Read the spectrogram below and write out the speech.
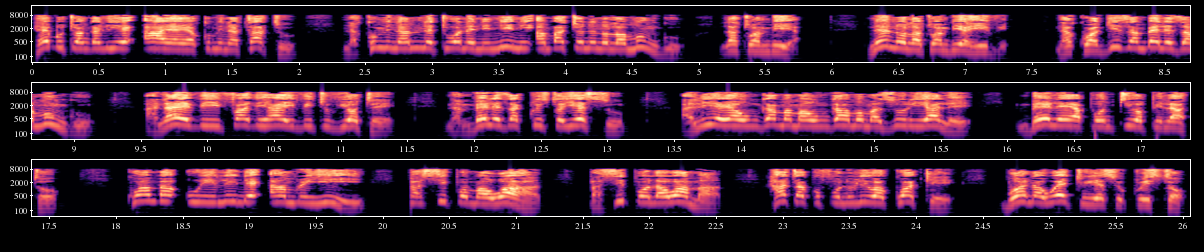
Hebu tuangalie aya ya 13 na 14 tuone ni nini ambacho neno la mungu latwambia neno latwambia hivi na kuagiza mbele za mungu anayevihifadhi hai vitu vyote na mbele za kristo yesu aliyeyaungama maungamo mazuri yale mbele ya pontio pilato kwamba uilinde amri hii pasipo mawaa pasipo lawama hata kufunuliwa kwake bwana wetu yesu kristo.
